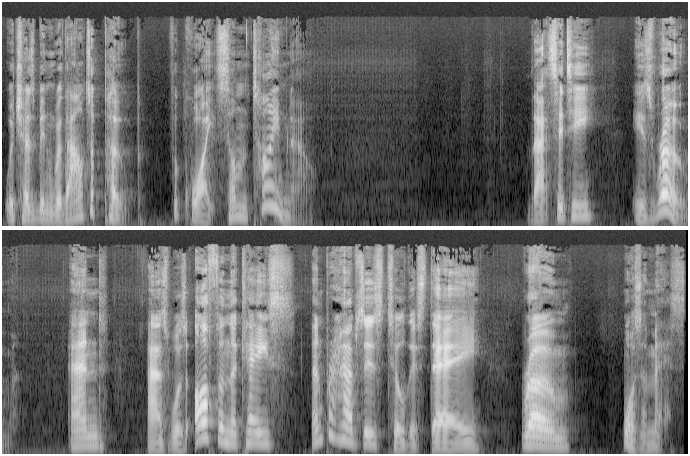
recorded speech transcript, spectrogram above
which has been without a pope for quite some time now. That city is Rome, and, as was often the case, and perhaps is till this day, Rome was a mess.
